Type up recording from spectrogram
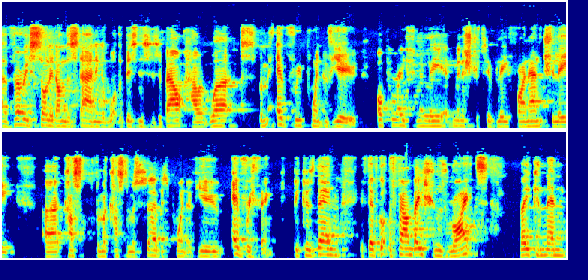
a very solid understanding of what the business is about how it works from every point of view operationally administratively financially uh, from a customer service point of view everything. Because then if they've got the foundations right they can then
